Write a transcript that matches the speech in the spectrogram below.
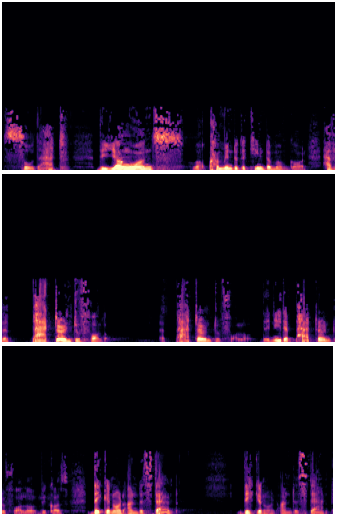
So that the young ones who have come into the kingdom of God have a pattern to follow. A pattern to follow. They need a pattern to follow because they cannot understand. They cannot understand.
